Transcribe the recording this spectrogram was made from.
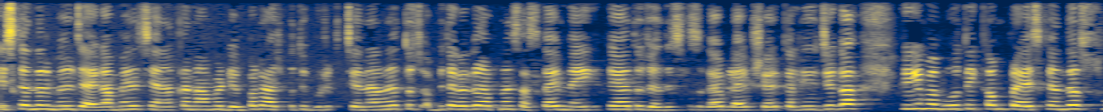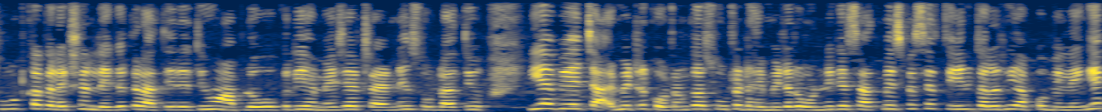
इसके अंदर मिल जाएगा। मेरे चैनल का नाम है डिम्पल राजपूती बुटीक चैनल है तो अभी तक अगर आपने सब्सक्राइब नहीं किया है तो जल्दी से सब्सक्राइब लाइक शेयर कर लीजिएगा, क्योंकि मैं बहुत ही कम प्राइस के अंदर सूट का कलेक्शन लेकर कर आती रहती हूँ। आप लोगों के लिए हमेशा ट्रेंडिंग सूट लाती हूँ। ये अभी है चार मीटर कॉटन का सूट है, ढाई मीटर ओढ़ने के साथ में, इसमें से तीन कलर ही आपको मिलेंगे।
